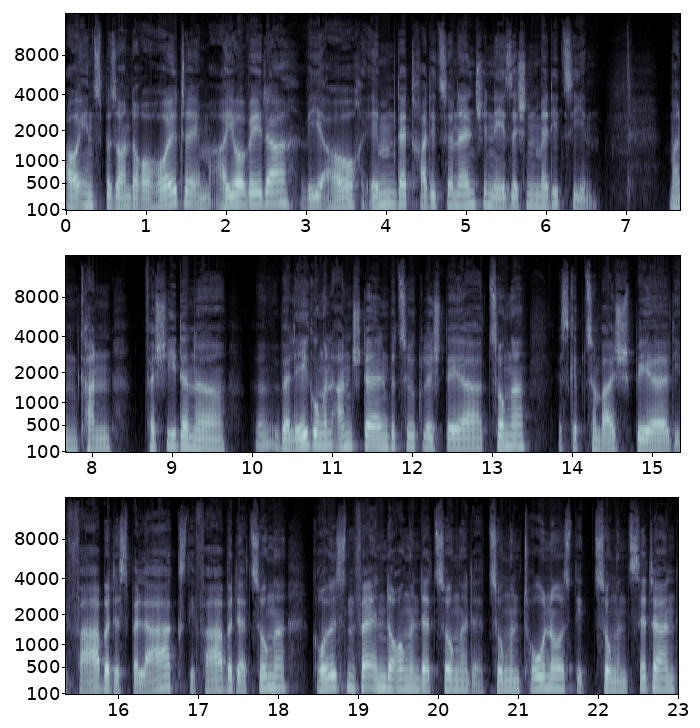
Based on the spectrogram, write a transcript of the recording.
auch insbesondere heute im Ayurveda wie auch in der traditionellen chinesischen Medizin. Man kann verschiedene äh, Überlegungen anstellen bezüglich der Zunge. Es gibt zum Beispiel die Farbe des Belags, die Farbe der Zunge, Größenveränderungen der Zunge, der Zungentonus, die Zungenzittern,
